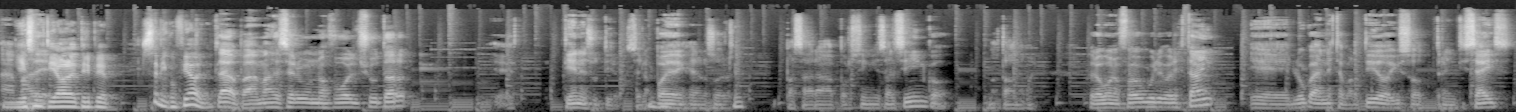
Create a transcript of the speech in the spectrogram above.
Además y es un tirador de triple semi confiable. Claro, además de ser un off-ball shooter, eh, tiene su tiro. Se las puede generar solo. Sí. Pasará por Simis al 5. No estaba mal. Pero bueno, fue Willy Goldstein. Eh, Luca en este partido hizo 36,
